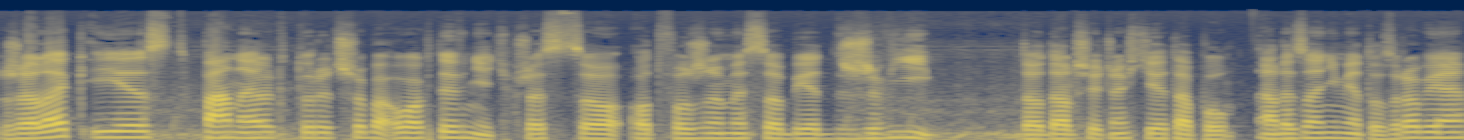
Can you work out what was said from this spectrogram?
żelek i jest panel, który trzeba uaktywnić, przez co otworzymy sobie drzwi do dalszej części etapu. Ale zanim ja to zrobię,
